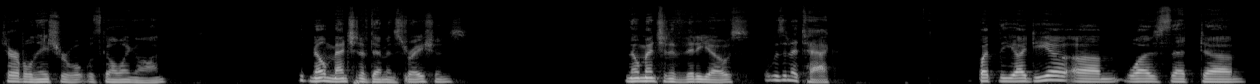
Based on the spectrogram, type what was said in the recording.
terrible nature of what was going on. But no mention of demonstrations, no mention of videos. It was an attack. But the idea um, was that um,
